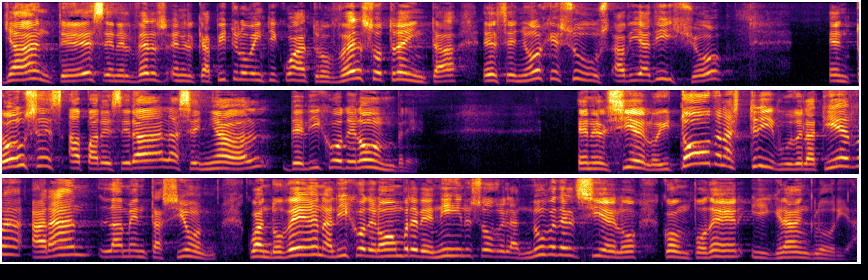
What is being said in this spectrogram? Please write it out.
Ya antes, en el, verso, en el capítulo 24, verso 30, el Señor Jesús había dicho, entonces aparecerá la señal del Hijo del Hombre en el cielo y todas las tribus de la tierra harán lamentación cuando vean al Hijo del Hombre venir sobre las nubes del cielo con poder y gran gloria.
